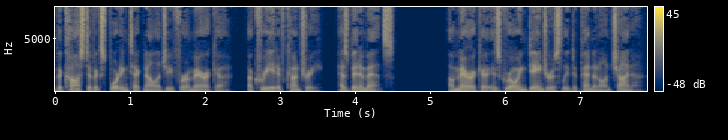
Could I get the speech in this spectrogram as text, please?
The cost of exporting technology for America, a creative country, has been immense. America is growing dangerously dependent on China.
